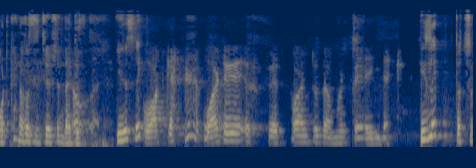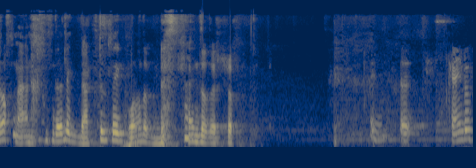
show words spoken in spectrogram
what kind of a situation that is. He just like What can, what is respond to someone saying that? he's like that's rough, man. That's like that is like one of the best lines of the show. Uh, kind of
